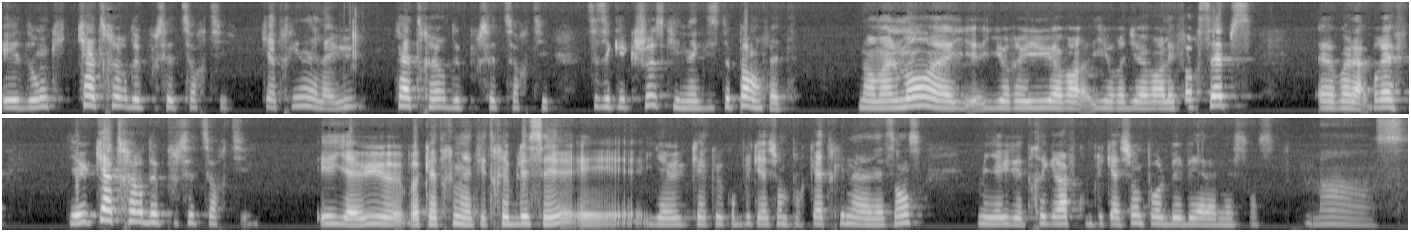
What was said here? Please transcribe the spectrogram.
Et donc, 4 heures de poussée de sortie. Catherine, elle a eu 4 heures de poussée de sortie. Ça, c'est quelque chose qui n'existe pas, en fait. Normalement, euh, il y, aurait eu avoir, y aurait dû avoir les forceps. Euh, voilà, bref. Il y a eu 4 heures de poussée de sortie. Et il y a eu, euh, bah, Catherine a été très blessée et il y a eu quelques complications pour Catherine à la naissance, mais il y a eu des très graves complications pour le bébé à la naissance. Mince.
